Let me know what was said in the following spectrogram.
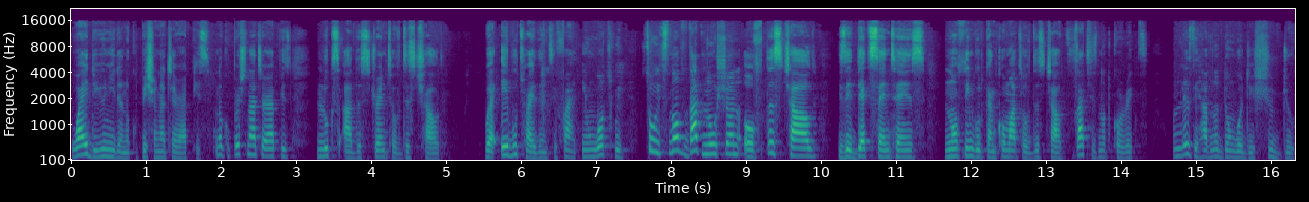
Why do you need an occupational therapist? An occupational therapist looks at the strength of this child. We're able to identify in what way. So it's not that notion of this child is a death sentence, nothing good can come out of this child. That is not correct, unless they have not done what they should do.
